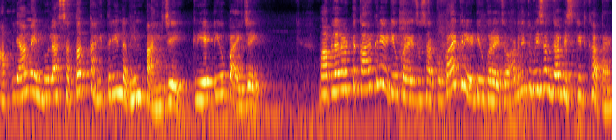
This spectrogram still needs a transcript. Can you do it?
आपल्या मेंदूला सतत काहीतरी नवीन पाहिजे क्रिएटिव्ह पाहिजे. मग आपल्याला वाटतं काय क्रिएटिव्ह करायचं सारखं? काय क्रिएटिव्ह करायचं? अगदी तुम्ही समजा बिस्किट खाताय.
